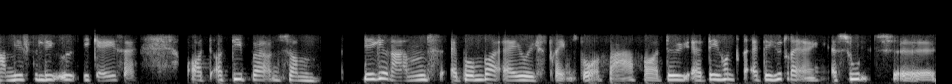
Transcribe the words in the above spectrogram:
har mistet livet i Gaza. Og, og de børn, som ikke rammes af bomber, er jo ekstremt stor fare for at dø af, af dehydrering, af sult. Øh,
